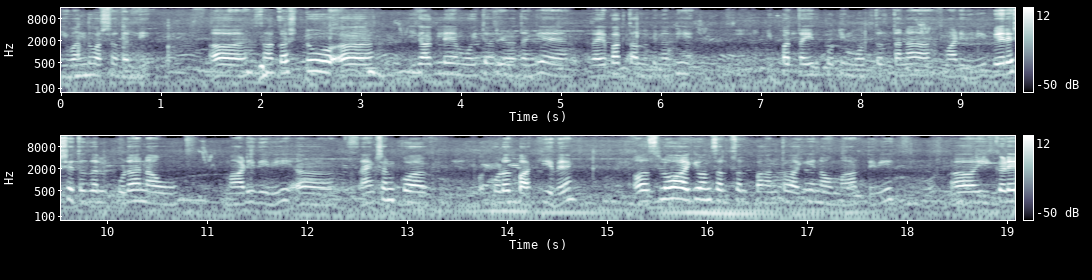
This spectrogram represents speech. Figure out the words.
ಈ ಒಂದು ವರ್ಷದಲ್ಲಿ. ಸಾಕಷ್ಟು ಈಗಾಗಲೇ ಮೋಹಿತ್ ಅವ್ರು ಹೇಳ್ದಂಗೆ ರಾಯಬಾಗ್ ತಾಲೂಕಿನಲ್ಲಿ ಇಪ್ಪತ್ತೈದು ಕೋಟಿ ಮೊತ್ತದ ತನಕ ಮಾಡಿದ್ದೀವಿ ಬೇರೆ ಕ್ಷೇತ್ರದಲ್ಲಿ ಕೂಡ ನಾವು ಮಾಡಿದ್ದೀವಿ ಸ್ಯಾಂಕ್ಷನ್ ಕೊಡೋದು ಬಾಕಿ ಇದೆ. ಸ್ಲೋ ಆಗಿ ಒಂದು ಸ್ವಲ್ಪ ಸ್ವಲ್ಪ ಹಂತವಾಗಿ ನಾವು ಮಾಡ್ತೀವಿ. ಈ ಕಡೆ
